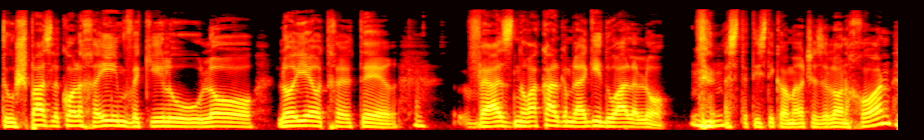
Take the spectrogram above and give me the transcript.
תאושפז לכל החיים וכאילו לא, לא יהיה אותך יותר. כן. ואז נורא קל גם להגיד וואלה לא. Mm-hmm. הסטטיסטיקה אומרת שזה לא נכון, mm-hmm.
